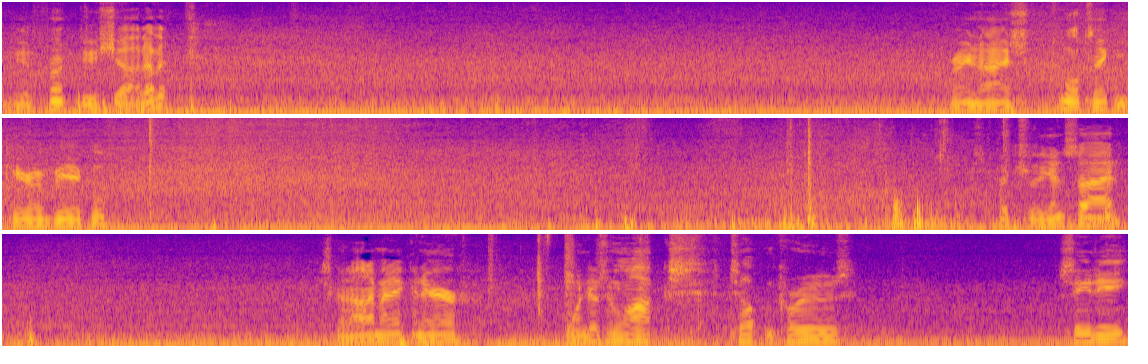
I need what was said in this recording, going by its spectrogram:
Give you a front view shot of it. Very nice, well taken care of vehicle. Picture the inside. It's got automatic and air, windows and locks, tilt and cruise, CD.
